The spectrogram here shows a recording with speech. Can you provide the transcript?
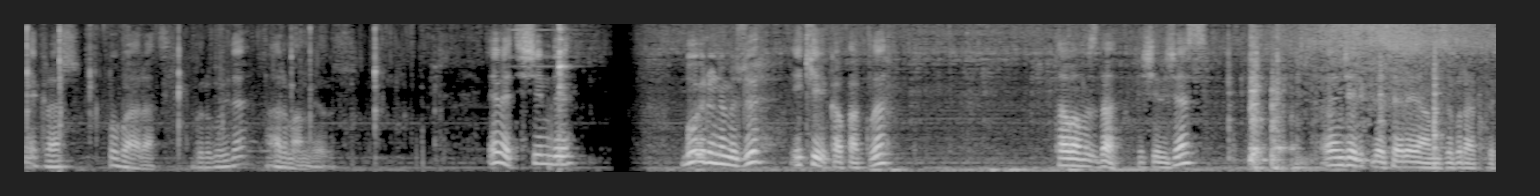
Tekrar bu baharat grubuyla harmanlıyoruz. Evet şimdi bu ürünümüzü iki kapaklı tavamızda pişireceğiz. Öncelikle tereyağımızı bıraktık,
